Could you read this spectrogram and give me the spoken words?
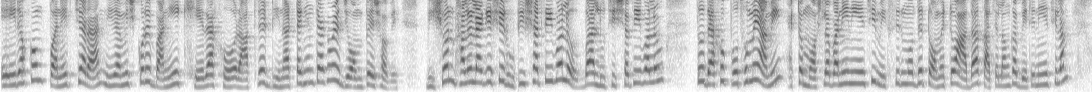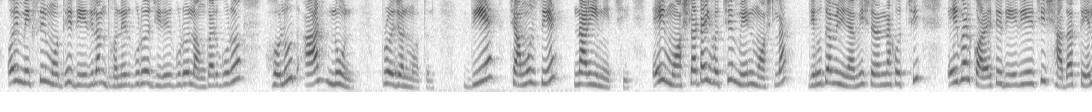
এই রকম পনির চারা নিরামিষ করে বানিয়ে খেয়ে দেখো, রাত্রের ডিনারটা কিন্তু একেবারে জম্পেশ হবে। ভীষণ ভালো লাগে সে রুটির সাথেই বলো বা লুচির সাথেই বলো। তো দেখো, প্রথমে আমি একটা মশলা বানিয়ে নিয়েছি, মিক্সির মধ্যে টমেটো, আদা, কাঁচা লঙ্কা বেটে নিয়েছিলাম। ওই মিক্সির মধ্যে দিয়ে দিলাম ধনের গুঁড়ো, জিরের গুঁড়ো, লঙ্কার গুঁড়ো, হলুদ আর নুন প্রয়োজন মতন। দিয়ে চামচ দিয়ে নাড়িয়ে নিচ্ছি। এই মশলাটাই হচ্ছে মেন মশলা। যেহেতু আমি নিরামিষ রান্না করছি, এইবার কড়াইতে দিয়ে দিয়েছি সাদা তেল।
